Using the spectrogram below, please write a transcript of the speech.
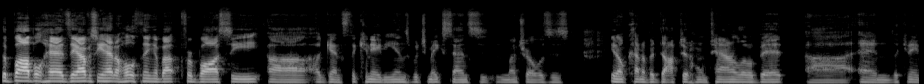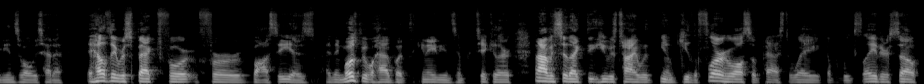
the bobbleheads. They obviously had a whole thing about for Bossy uh, against the Canadiens, which makes sense. Montreal was his, you know, kind of adopted hometown a little bit, uh, and the Canadiens have always had a, a healthy respect for for Bossy, as I think most people have, but the Canadiens in particular. And obviously, like the, he was tied with you know Guy Lafleur, who also passed away a couple weeks later. So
